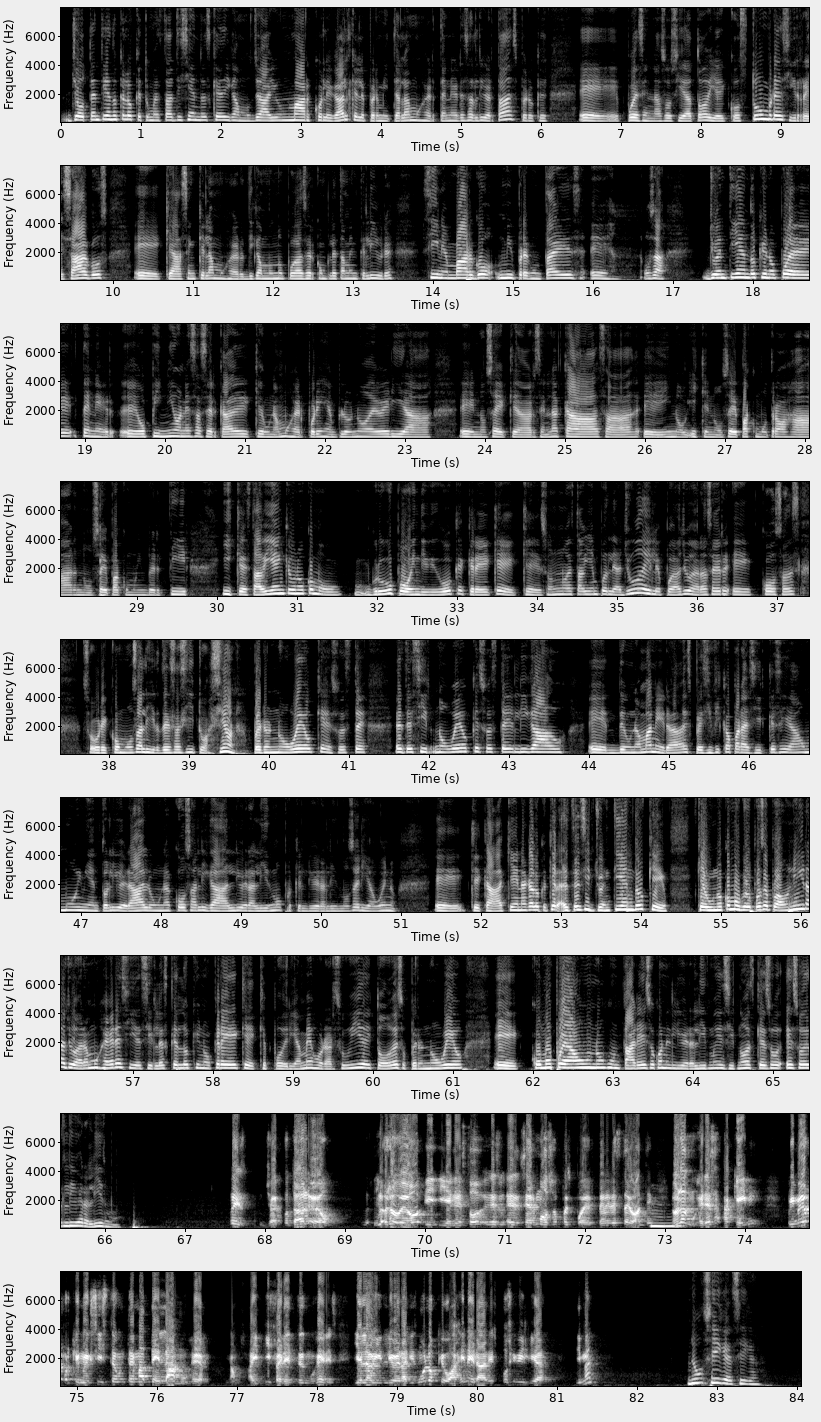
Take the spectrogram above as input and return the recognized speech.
yo te entiendo que lo que tú me estás diciendo es que, digamos, ya hay un marco legal que le permite a la mujer tener esas libertades, pero que, eh, pues, en la sociedad todavía hay costumbres y rezagos eh, que hacen que la mujer, digamos, no pueda ser completamente libre. Sin embargo, mi pregunta es, eh, o sea, yo entiendo que uno puede tener eh, opiniones acerca de que una mujer, por ejemplo, no debería, eh, no sé, quedarse en la casa eh, y, no, y que no sepa cómo trabajar, no sepa cómo invertir y que está bien que uno como grupo o individuo que cree que, que, eso no está bien, pues le ayude y le pueda ayudar a hacer cosas sobre cómo salir de esa situación. Pero no veo que eso esté, es decir, no veo que eso esté ligado eh, de una manera específica para decir que sea un movimiento liberal o una cosa ligada al liberalismo, porque el liberalismo sería, bueno, eh, que cada quien haga lo que quiera. Es decir, yo entiendo que, que, uno como grupo se pueda unir, ayudar a mujeres y decirles qué es lo que uno cree que, que podría mejorar su vida y todo eso, pero no veo eh, cómo pueda uno juntar eso con el liberalismo y decir, no, es que eso, eso es liberalismo. Pues yo al contrario veo lo, veo y, en esto es, hermoso pues poder tener este debate. No, las mujeres, aquí hay, primero porque no existe un tema de la mujer, digamos, hay diferentes mujeres y el liberalismo lo que va a generar es posibilidad, dime. No, sigue, sigue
